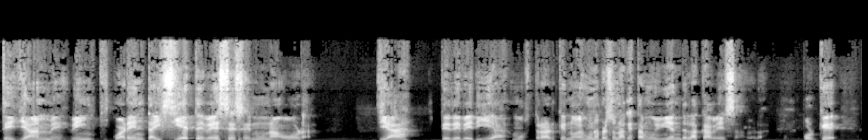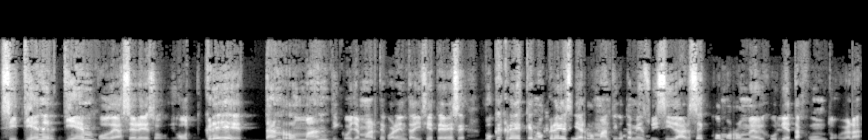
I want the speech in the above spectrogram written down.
te llame 20, 47 veces en una hora, ya te debería mostrar que no es una persona que está muy bien de la cabeza, ¿verdad? Porque si tiene el tiempo de hacer eso o cree tan romántico llamarte 47 veces, ¿vos qué crees que no crees si es romántico también suicidarse como Romeo y Julieta juntos, verdad?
